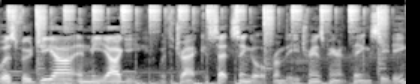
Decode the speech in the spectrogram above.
That was Fujiya and Miyagi with the track Cassette Single from the Transparent Things CD.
